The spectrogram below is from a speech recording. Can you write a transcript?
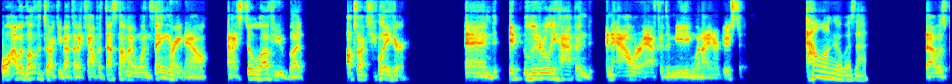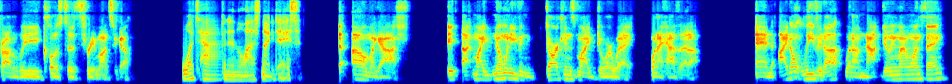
Well, I would love to talk to you about that account, but that's not my one thing right now. And I still love you, but I'll talk to you later. And it literally happened an hour after the meeting when I introduced it. How long ago was that? That was probably close to three months ago. What's happened in the last 90 days? Oh my gosh it, my no one even darkens my doorway when I have that up. And I don't leave it up when I'm not doing my one thing.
